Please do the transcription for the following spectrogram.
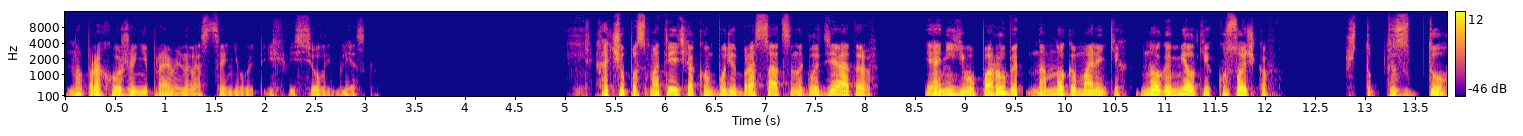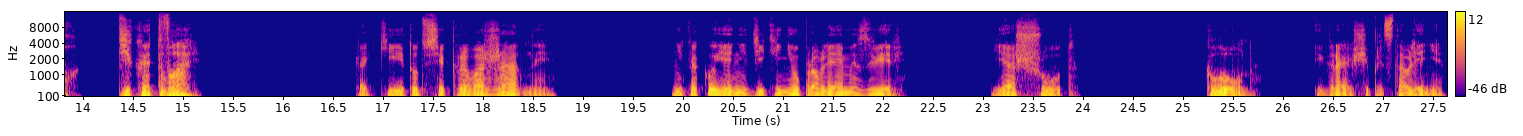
Но прохожие неправильно расценивают их веселый блеск. Хочу посмотреть, как он будет бросаться на гладиаторов, и они его порубят на много маленьких, много мелких кусочков. Чтоб ты сдох, дикая тварь! Какие тут все кровожадные. Никакой я не дикий неуправляемый зверь. Я шут. Клоун, играющий представление.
